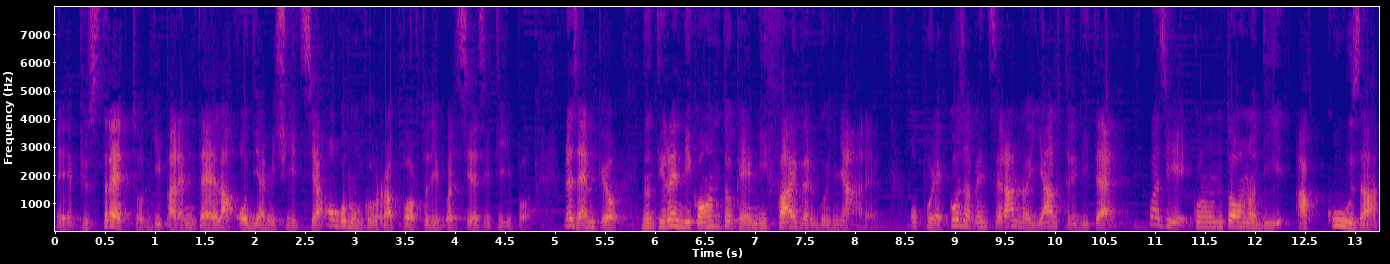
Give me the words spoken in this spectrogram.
eh, più stretto di parentela o di amicizia o comunque un rapporto di qualsiasi tipo. Per esempio, non ti rendi conto che mi fai vergognare, oppure cosa penseranno gli altri di te, quasi con un tono di accusa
